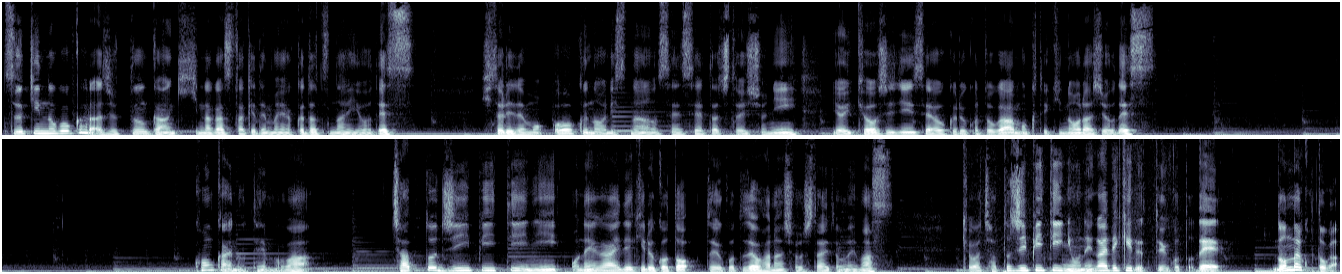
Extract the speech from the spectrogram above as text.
通勤の後から10分間聞き流すだけでも役立つ内容です。一人でも多くのリスナーの先生たちと一緒に良い教師人生を送ることが目的のラジオです。今回のテーマはチャット GPT にお願いできることということでお話をしたいと思います。今日はチャット GPT にお願いできるということでどんなことが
